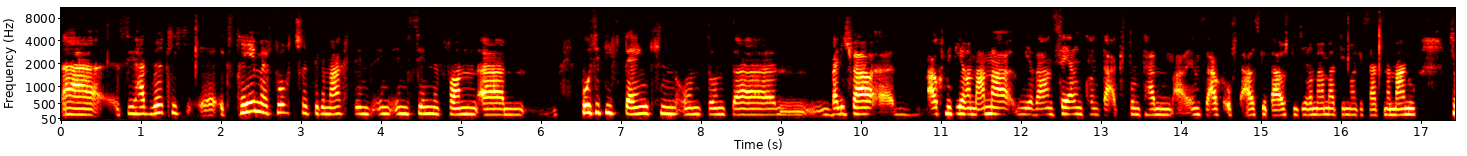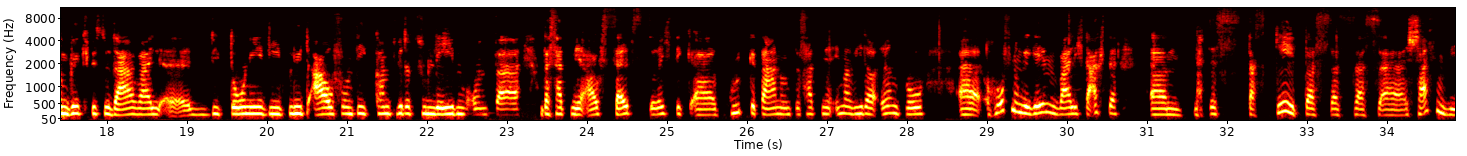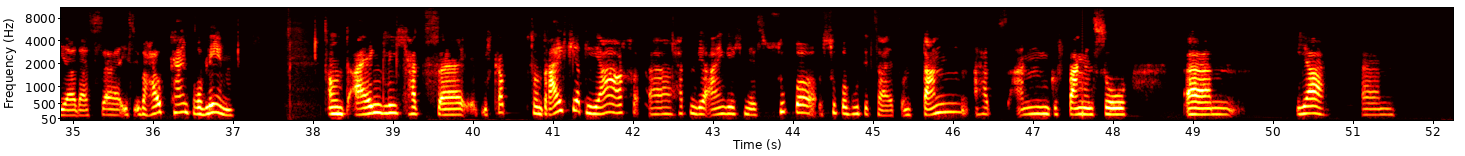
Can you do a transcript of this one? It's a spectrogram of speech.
äh, sie hat wirklich äh, extreme Fortschritte gemacht im, im, im Sinne von ähm, positiv denken und, und ähm, weil ich war ähm, auch mit ihrer Mama, wir waren sehr in Kontakt und haben uns auch oft ausgetauscht und ihre Mama hat immer gesagt, na Manu, zum Glück bist du da, weil äh, die Toni, die blüht auf und die kommt wieder zu leben. Und, äh, das hat mir auch selbst richtig äh, gut getan und das hat mir immer wieder irgendwo äh, Hoffnung gegeben, weil ich dachte, ähm, ja, das, das geht, das, das, das äh, schaffen wir, das äh, ist überhaupt kein Problem. Und eigentlich hat's, äh, ich glaube, so ein Dreivierteljahr äh, hatten wir eigentlich eine super, super gute Zeit. Und dann hat's angefangen so, ähm, ja, ähm,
